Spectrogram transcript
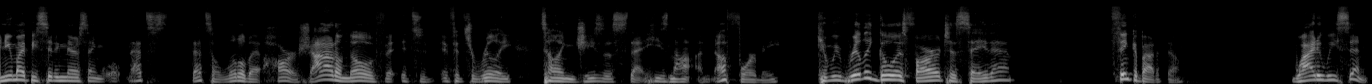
and you might be sitting there saying, "Well, that's that's a little bit harsh. I don't know if it's if it's really telling Jesus that he's not enough for me. Can we really go as far to say that? Think about it though. Why do we sin?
